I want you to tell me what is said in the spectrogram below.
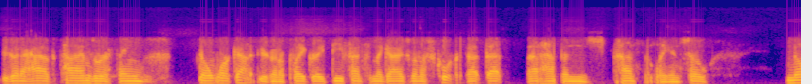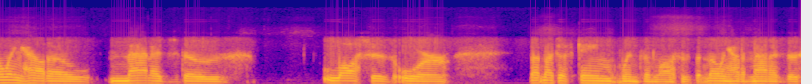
you're going to have times where things don't work out. You're going to play great defense, and the guy's going to score. That that that happens constantly, and so knowing how to manage those losses or not not just game wins and losses, but knowing how to manage those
